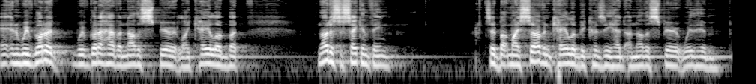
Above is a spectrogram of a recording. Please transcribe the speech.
And we've got to, we've got to have another spirit like Caleb. But notice the second thing. It said, But my servant Caleb, because he had another spirit with him,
